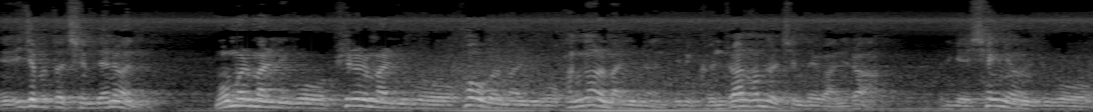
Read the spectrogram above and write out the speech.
예, 이제부터 침대는 몸을 말리고 피를 말리고 호흡을 말리고 환경을 말리는 이런 건조한 온돌 침대가 아니라 이렇게 생명을 주고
